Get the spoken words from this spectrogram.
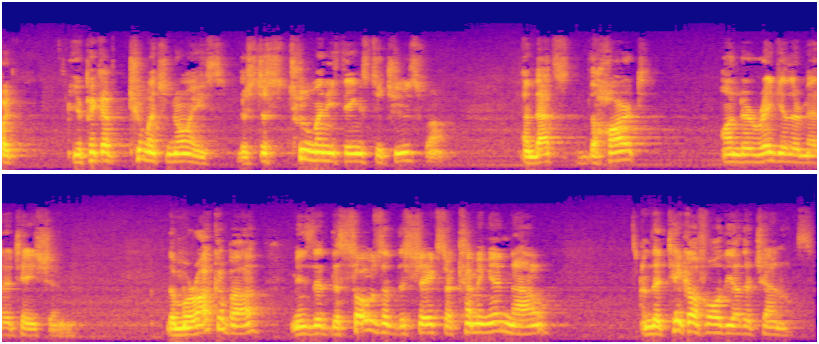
but you pick up too much noise, there's just too many things to choose from. And that's the heart under regular meditation. The muraqabah means that the souls of the shaykhs are coming in now and they take off all the other channels.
